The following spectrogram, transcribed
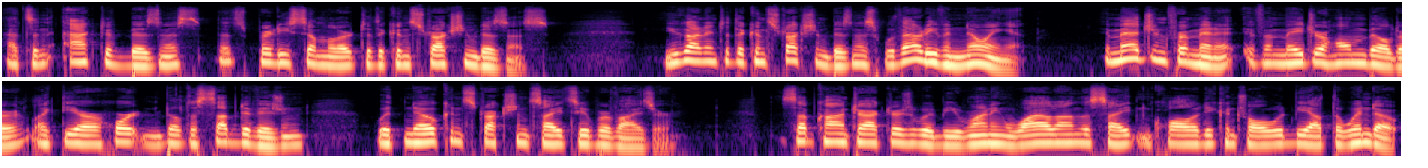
That's an active business that's pretty similar to the construction business. You got into the construction business without even knowing it. Imagine for a minute if a major home builder like D.R. Horton built a subdivision with no construction site supervisor. The subcontractors would be running wild on the site and quality control would be out the window.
